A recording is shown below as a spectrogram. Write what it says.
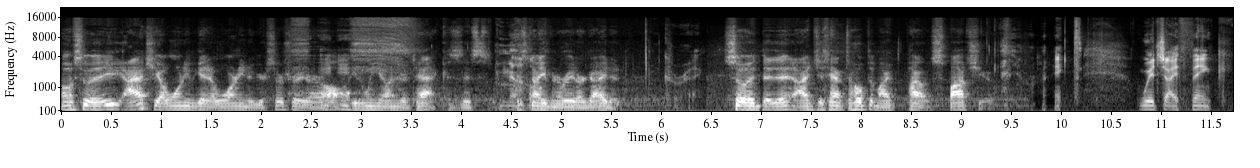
Oh, so it- actually, I won't even get a warning of your search radar at all, even when you're under attack, because it's it's not even a radar guided. Correct. So it, it- I just have to hope that my pilot spots you. right? Which I think,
